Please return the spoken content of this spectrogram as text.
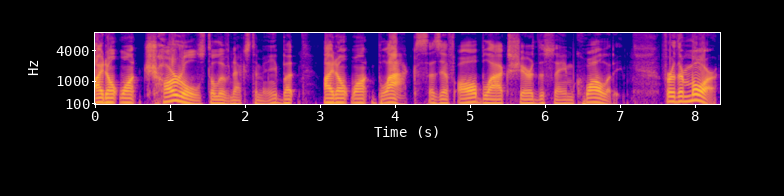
I don't want Charles to live next to me, but I don't want blacks, as if all blacks shared the same quality. Furthermore,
